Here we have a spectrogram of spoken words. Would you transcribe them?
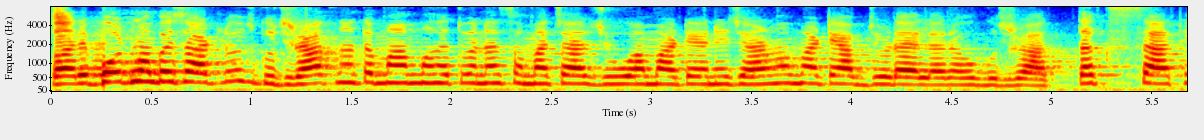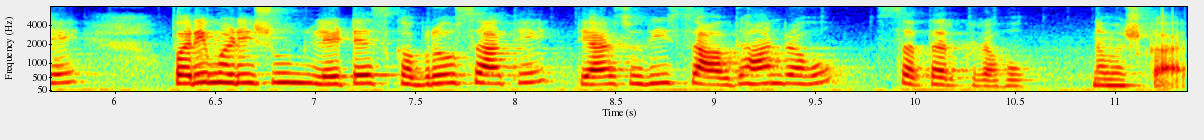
તો આ રિપોર્ટમાં બસ આટલું જ. ગુજરાતના તમામ મહત્વના સમાચાર જોવા માટે અને જાણવા માટે આપ જોડાયેલા રહો ગુજરાત તક સાથે. ફરી મળીશું લેટેસ્ટ ખબરો સાથે. ત્યાર સુધી સાવધાન રહો, સતર્ક રહો. નમસ્કાર.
